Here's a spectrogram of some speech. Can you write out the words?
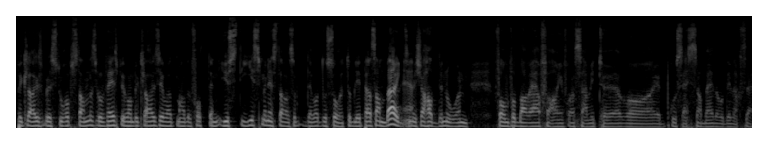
beklaget ble stor oppstandelse på Facebook. Han beklaget seg over at vi hadde fått en justisminister altså det var det så ut til å bli Per Sandberg, ja. som ikke hadde noen form for bare erfaring fra servitør og prosessarbeider og diverse.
